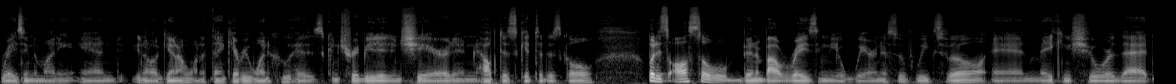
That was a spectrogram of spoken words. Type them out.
raising the money. And, you know, again, I want to thank everyone who has contributed and shared and helped us get to this goal. But it's also been about raising the awareness of Weeksville and making sure that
